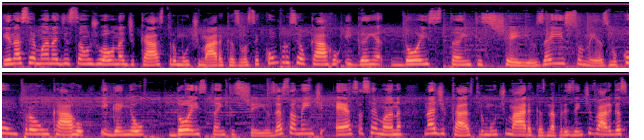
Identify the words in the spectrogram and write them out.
E na semana de São João na de Castro Multimarcas, você compra o seu carro e ganha dois tanques cheios. É isso mesmo, comprou um carro e ganhou dois tanques cheios. É somente essa semana na de Castro Multimarcas, na Presidente Vargas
